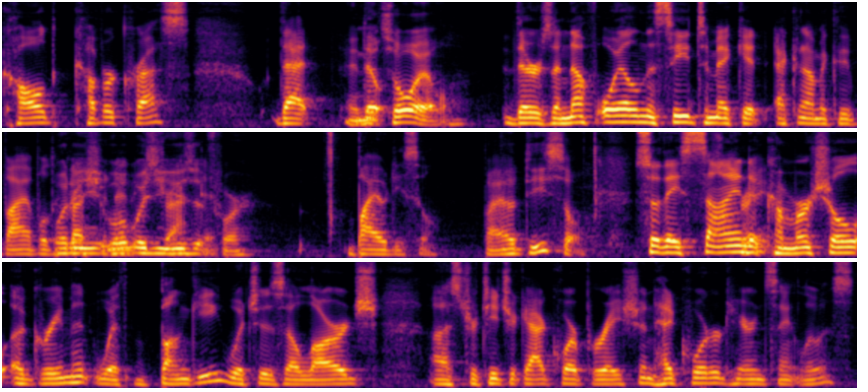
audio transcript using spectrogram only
called CoverCress that and the- it's oil. There's enough oil in the seed to make it economically viable to What, crush you, it what would you use it for? Biodiesel. Biodiesel. So they signed a commercial agreement with Bunge, which is a large uh, strategic ag corporation headquartered here in St. Louis,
